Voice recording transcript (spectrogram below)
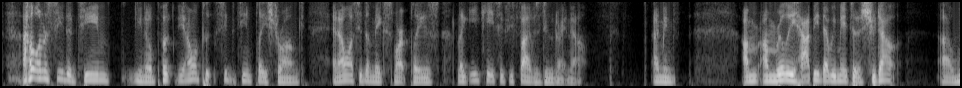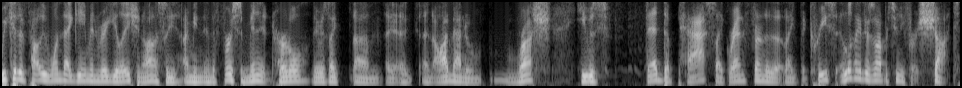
I want to see the team, you know, put, you know, I want to see the team play strong and I want to see them make smart plays like EK65 is doing right now. I mean, I'm I'm really happy that we made to the shootout. Uh, we could have probably won that game in regulation, honestly. I mean, in the first minute hurdle, there was like um, a, a, an odd man rush. He was fed the pass, like right in front of the like the crease. It looked like there's an opportunity for a shot.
